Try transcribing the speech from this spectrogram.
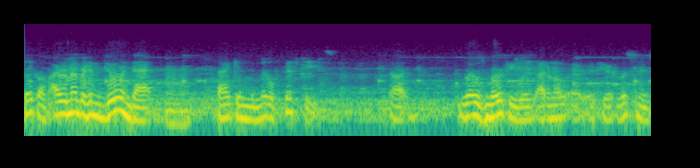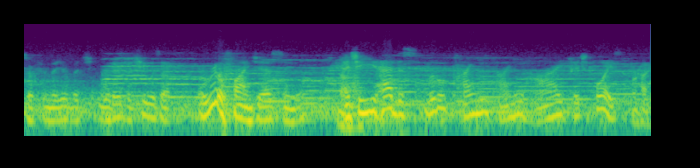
takeoff. I remember him doing that Mm-hmm. back in the middle '50s. Uh, Rose Murphy was I don't know uh, if your listeners are familiar but she, with her, but she was a, a real fine jazz singer, and she had this little tiny, tiny, high pitched voice Right.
